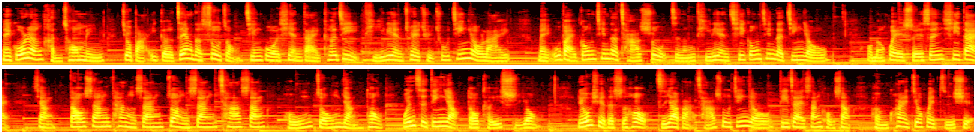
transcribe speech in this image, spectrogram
美国人很聪明，就把一个这样的树种经过现代科技提炼萃取出精油来。每五百公斤的茶树只能提炼七公斤的精油。我们会随身携带。像刀伤、烫伤、撞伤、擦伤、红肿、痒痛、蚊子叮咬都可以使用。流血的时候，只要把茶树精油滴在伤口上，很快就会止血。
